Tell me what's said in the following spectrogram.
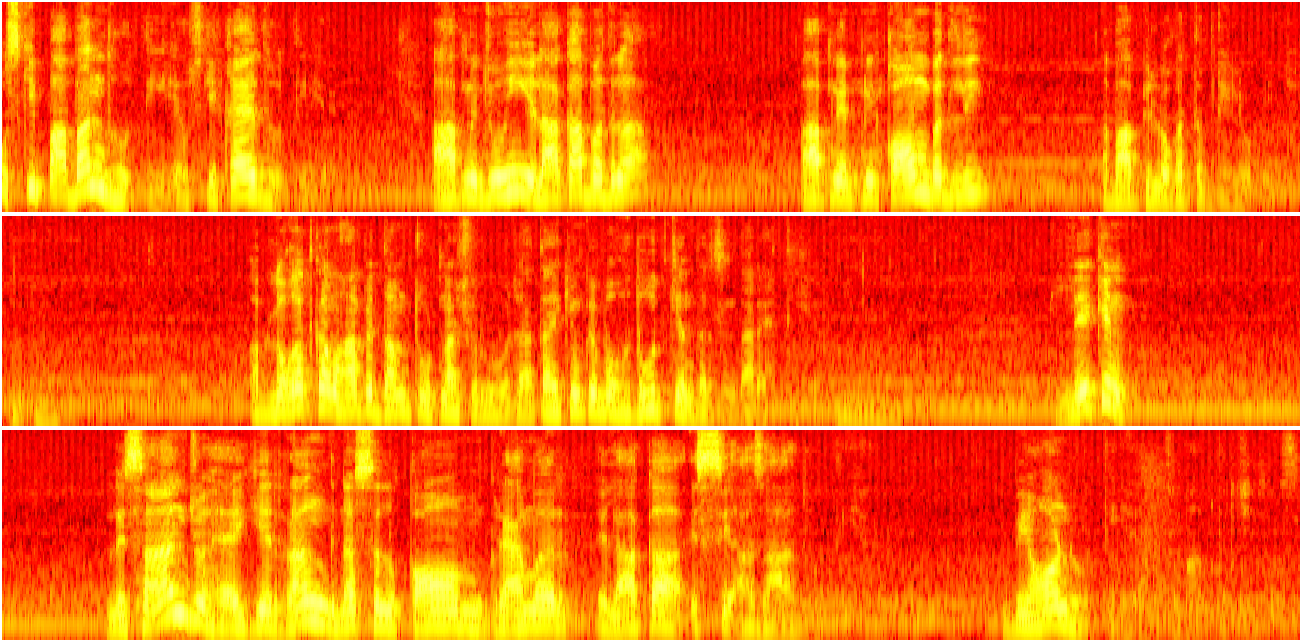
उसकी पाबंद होती है, उसकी कैद होती है। आपने जो ही इलाका बदला, आपने अपनी कौम बदली, अब आपकी लगत तब्दील हो गई। अब लगत का वहाँ पे दम टूटना शुरू हो जाता है, क्योंकि वो हदूद के अंदर ज़िंदा रहती है। लेकिन लिसान जो है, ये रंग, नस्ल, कौम, ग्रामर, इलाका, इससे आज़ाद होती है। बियॉन्ड होती है तमाम तर चीज़ों से।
